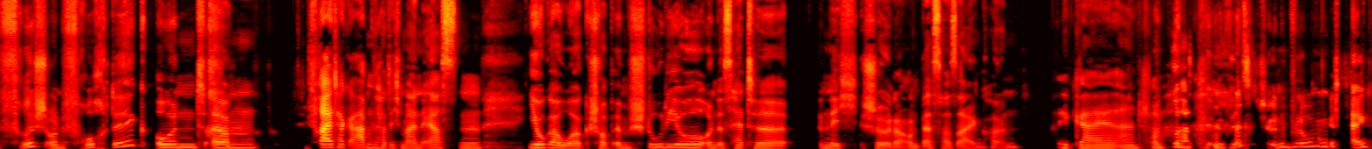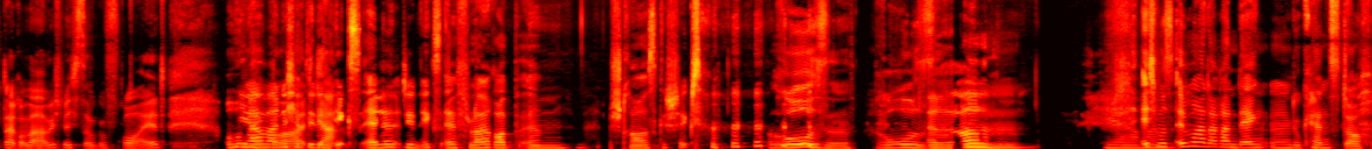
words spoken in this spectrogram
frisch und fruchtig. Und ähm, Freitagabend hatte ich meinen ersten Yoga-Workshop im Studio und es hätte nicht schöner und besser sein können. Wie geil Und einfach. du hast mir übelst schöne Blumen geschenkt, darüber habe ich mich so gefreut. Oh Ja, mein Mann, ich habe Gott, dir den ja. XL, den XL Fleurop ähm, Strauß geschickt. Rosen, Rosen. Mm. Rosen. Ja, Ich muss immer daran denken, du kennst doch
